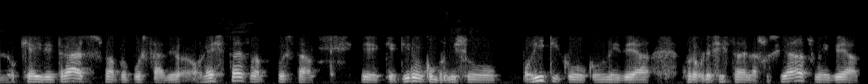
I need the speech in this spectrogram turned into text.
lo que hay detrás es una propuesta honesta, es una propuesta que tiene un compromiso político, con una idea progresista de la sociedad, una idea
